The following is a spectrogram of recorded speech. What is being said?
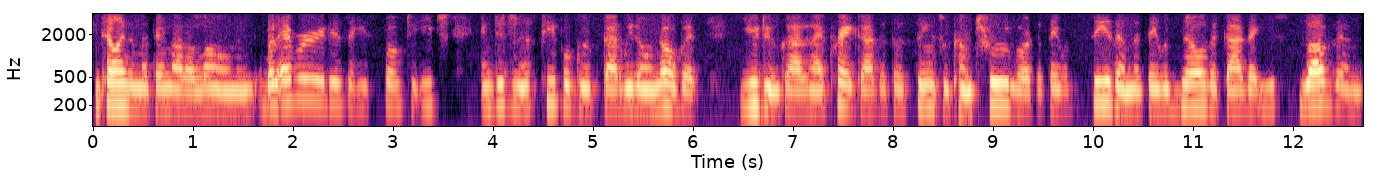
and telling them that they're not alone. And whatever it is that He spoke to each indigenous people group, God, we don't know, but you do, God. And I pray, God, that those things would come true, Lord, that they would see them, that they would know that, God, that you love them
